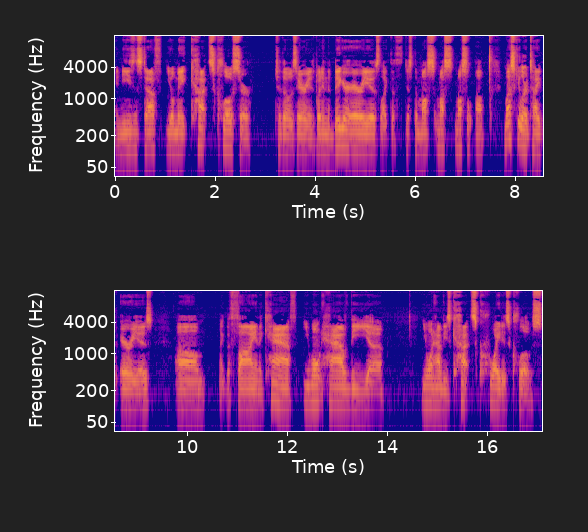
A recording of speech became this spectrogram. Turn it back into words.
and knees and stuff, you'll make cuts closer to those areas. But in the bigger areas, like the just the mus, mus, muscle uh, muscular type areas, um, like the thigh and the calf, you won't have the uh, you won't have these cuts quite as close.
